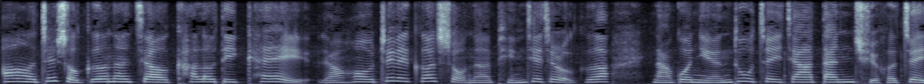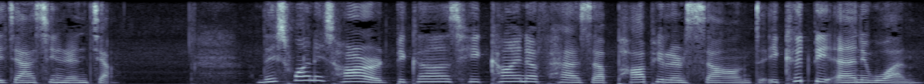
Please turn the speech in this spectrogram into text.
哦，这首歌呢叫《Color Decay》，然后这位歌手呢凭借这首歌拿过年度最佳单曲和最佳新人奖。This one is hard because he kind of has a popular sound. It could be anyone.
